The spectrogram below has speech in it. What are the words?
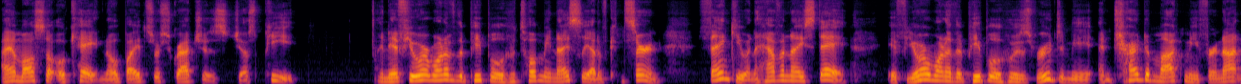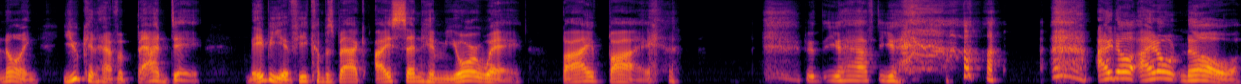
I am also okay, no bites or scratches, just pee. And if you are one of the people who told me nicely out of concern, thank you and have a nice day. If you're one of the people who is rude to me and tried to mock me for not knowing, you can have a bad day. Maybe if he comes back, I send him your way. Bye bye. you have to you I don't I don't know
